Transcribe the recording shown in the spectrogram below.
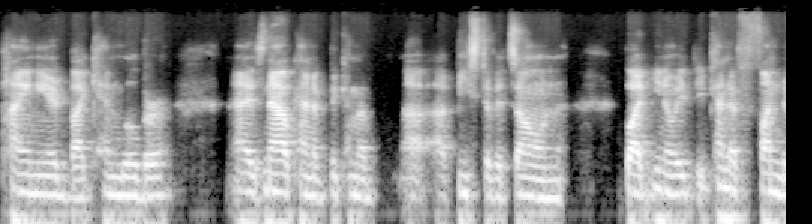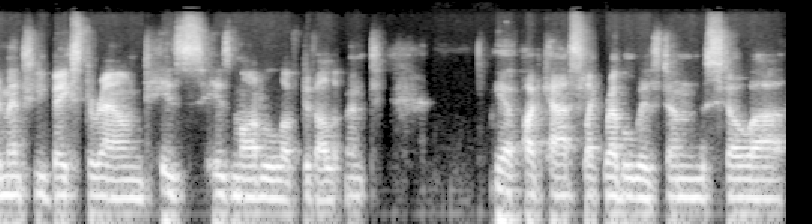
pioneered by Ken Wilber, has now kind of become a, a beast of its own. But you know, it, it kind of fundamentally based around his his model of development. We have podcasts like Rebel Wisdom, the Stoa,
